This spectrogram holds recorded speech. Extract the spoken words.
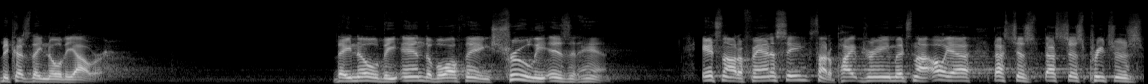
because they know the hour. They know the end of all things truly is at hand. It's not a fantasy, it's not a pipe dream, it's not, oh yeah, that's just that's just preachers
